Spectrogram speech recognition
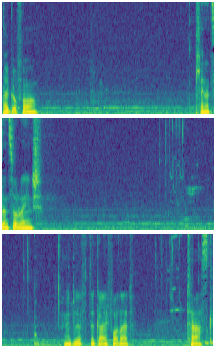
I'll go for planet sensor range. And I do have the guy for that task.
